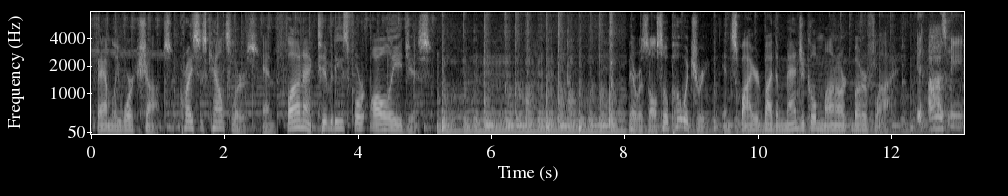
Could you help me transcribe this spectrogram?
family workshops, crisis counselors, and fun activities for all ages. There was also poetry inspired by the magical monarch butterfly. It awes me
